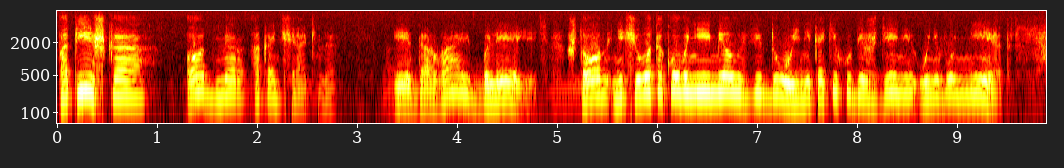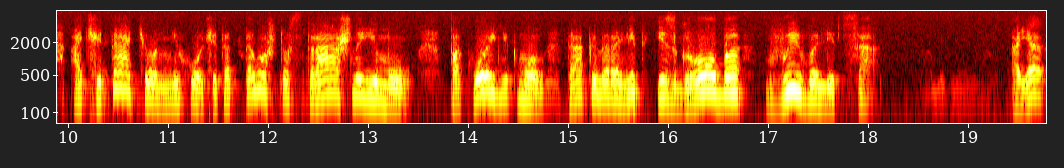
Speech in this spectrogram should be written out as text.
Попишка обмер окончательно. И давай блеять, что он ничего такого не имел в виду, и никаких убеждений у него нет. А читать он не хочет от того, что страшно ему. Покойник, мол, так и норовит из гроба вывалиться. А я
